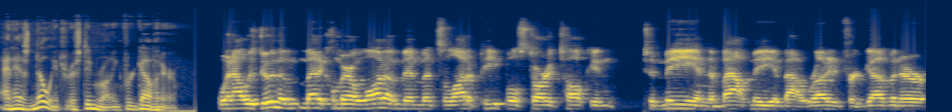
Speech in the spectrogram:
and has no interest in running for governor. When I was doing the medical marijuana amendments, a lot of people started talking to me and about me about running for governor.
